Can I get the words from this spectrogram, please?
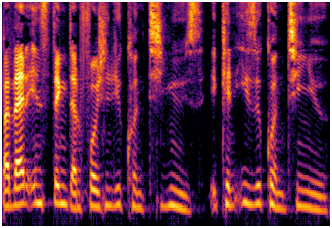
But that instinct, unfortunately, continues. It can easily continue,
